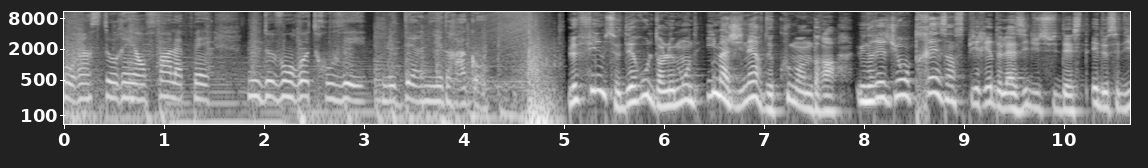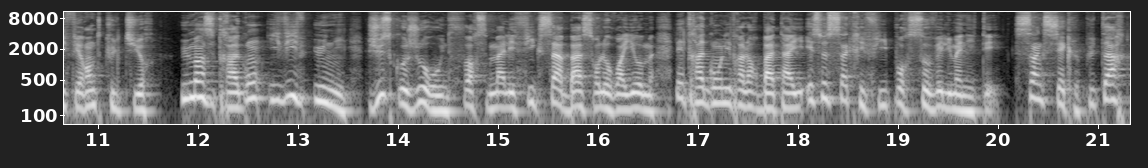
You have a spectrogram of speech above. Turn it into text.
Pour instaurer enfin la paix, nous devons retrouver le dernier dragon. Le film se déroule dans le monde imaginaire de Kumandra, une région très inspirée de l'Asie du Sud-Est et de ses différentes cultures. Humains et dragons y vivent unis, jusqu'au jour où une force maléfique s'abat sur le royaume. Les dragons livrent alors bataille et se sacrifient pour sauver l'humanité. Cinq siècles plus tard,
